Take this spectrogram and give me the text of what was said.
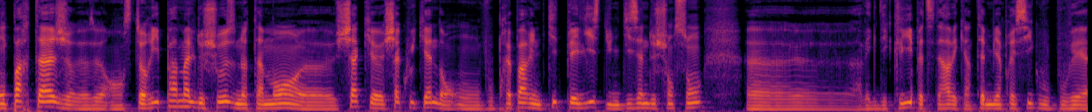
on partage euh, en story pas mal de choses, notamment euh, chaque, chaque week-end on, vous prépare une petite playlist d'une dizaine de chansons avec des clips, etc., avec un thème bien précis que vous pouvez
